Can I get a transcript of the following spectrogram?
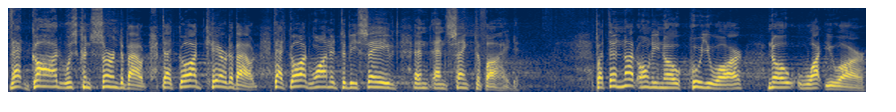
that God was concerned about, that God cared about, that God wanted to be saved and, and sanctified. But then, not only know who you are, know what you are.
